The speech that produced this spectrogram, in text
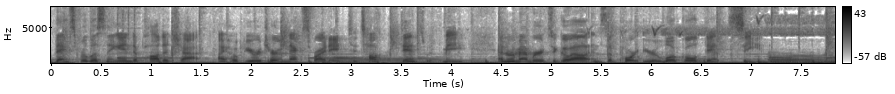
Thanks for listening in to Pod Chat. I hope you return next Friday to talk dance with me. And remember to go out and support your local dance scene.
